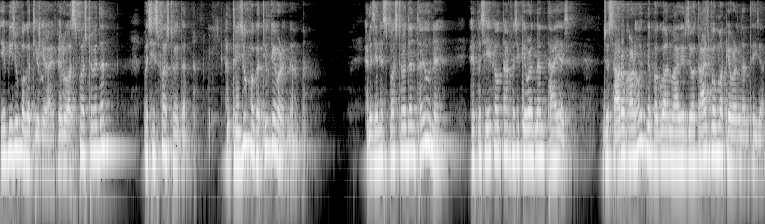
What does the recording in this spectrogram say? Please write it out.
એ બીજું પગથિયું કહેવાય. પેલું અસ્પષ્ટ વેદન, પછી સ્પષ્ટ વેદન. અને ત્રીજું પગથિયું કેવળ જ્ઞાન. એટલે જેને સ્પષ્ટ વેદન થયું ને એ પછી એક અવતાર પછી કેવળ જ્ઞાન થાય જ. જો સારો કાળ હોત ને ભગવાન મહાવીર જેવો, તો આજ ભાવમાં કેવળ જ્ઞાન થઈ જાત.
